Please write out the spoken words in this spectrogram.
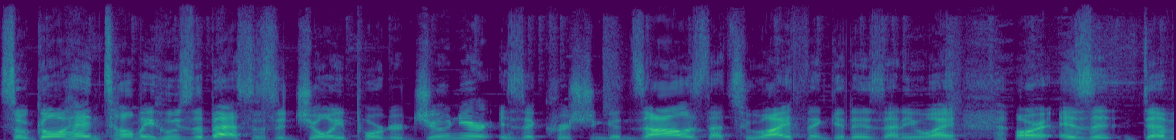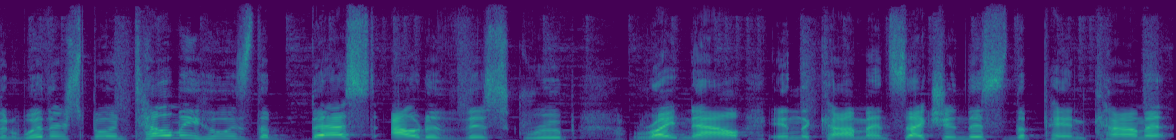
So go ahead and tell me who's the best. Is it Joey Porter Jr.? Is it Christian Gonzalez? That's who I think it is anyway. Or is it Devin Witherspoon? Tell me who is the best out of this group right now in the comment section. This is the pinned comment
